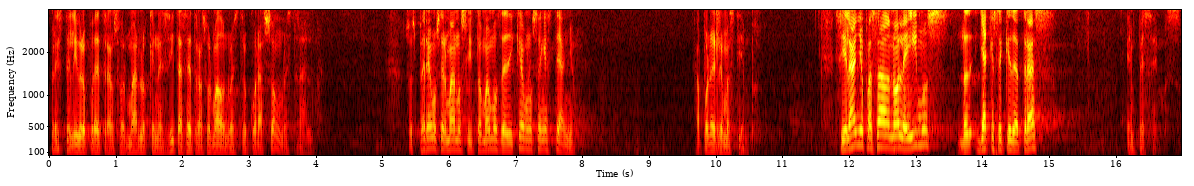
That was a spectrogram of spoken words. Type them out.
Pero este libro puede transformar lo que necesita ser transformado, nuestro corazón, nuestra alma. So, esperemos, hermanos, y tomemos, dediquémonos en este año a ponerle más tiempo. Si el año pasado no leímos, ya que se quede atrás, empecemos.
